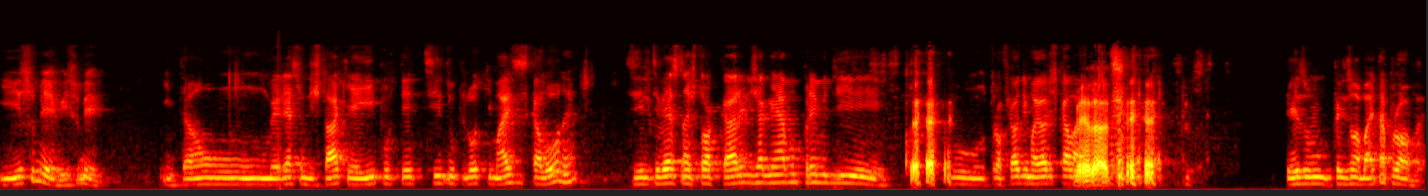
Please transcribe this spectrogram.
Isso mesmo, isso mesmo. Então, merece um destaque aí por ter sido o piloto que mais escalou, né? Se ele tivesse na Stock Car, ele já ganhava um prêmio de o troféu de maior escalada. Verdade. fez, um, fez uma baita prova.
